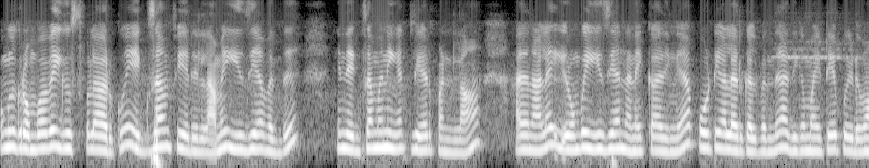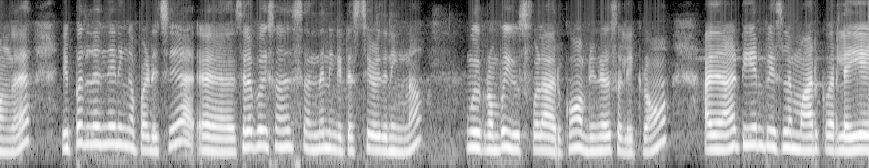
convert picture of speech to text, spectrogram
உங்களுக்கு ரொம்பவே யூஸ்ஃபுல்லாக இருக்கும். எக்ஸாம் ஃபியர் இல்லாமல் ஈஸியாக வந்து இந்த எக்ஸாமை நீங்கள் கிளியர் பண்ணலாம். அதனால் ரொம்ப ஈஸியாக நினைக்காதீங்க. போட்டியாளர்கள் வந்து அதிகமாகிட்டே போயிடுவாங்க. இப்போதுலேருந்தே நீங்கள் படித்து சிலபஸ் வந்து நீங்கள் டெஸ்ட் எழுதுனீங்கன்னா உங்களுக்கு ரொம்ப யூஸ்ஃபுல்லாக இருக்கும் அப்படின்றத சொல்லிக்கிறோம். அதனால் டிஎன்பிஎஸ்சியில் மார்க் வரலையே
